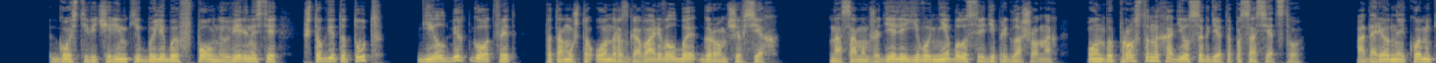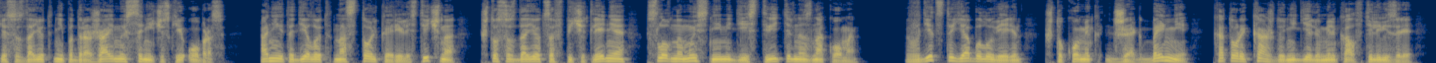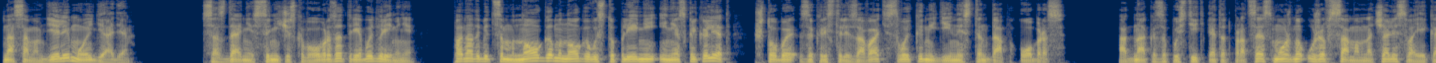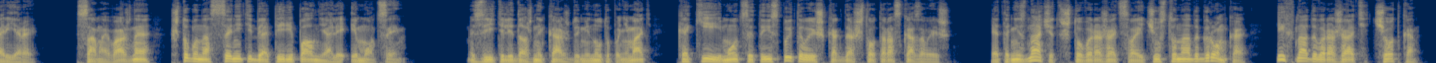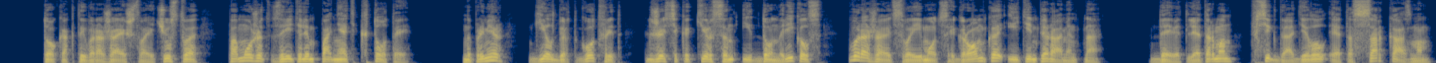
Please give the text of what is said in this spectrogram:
Гости вечеринки были бы в полной уверенности, что где-то тут Гилберт Готфрид, потому что он разговаривал бы громче всех. На самом же деле его не было среди приглашенных, он бы просто находился где-то по соседству. Одаренные комики создают неподражаемый сценический образ – они это делают настолько реалистично, что создается впечатление, словно мы с ними действительно знакомы. В детстве я был уверен, что комик Джек Бенни, который каждую неделю мелькал в телевизоре, на самом деле мой дядя. Создание сценического образа требует времени. Понадобится много-много выступлений и несколько лет, чтобы закристаллизовать свой комедийный стендап-образ. Однако запустить этот процесс можно уже в самом начале своей карьеры. Самое важное, чтобы на сцене тебя переполняли эмоции. Зрители должны каждую минуту понимать, какие эмоции ты испытываешь, когда что-то рассказываешь. Это не значит, что выражать свои чувства надо громко, их надо выражать четко. То, как ты выражаешь свои чувства, поможет зрителям понять, кто ты. Например, Гилберт Готфрид, Джессика Кирсон и Дон Риклс выражают свои эмоции громко и темпераментно. Дэвид Леттерман всегда делал это с сарказмом.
